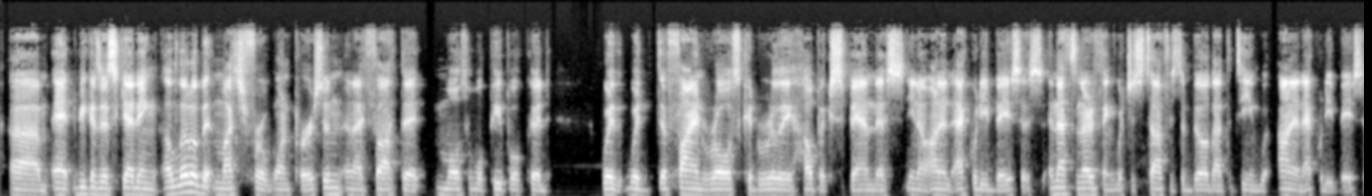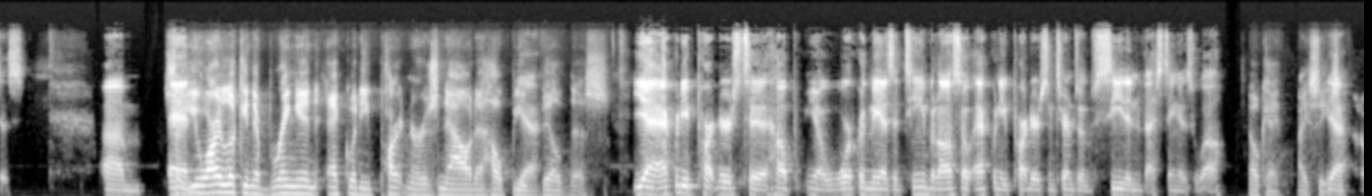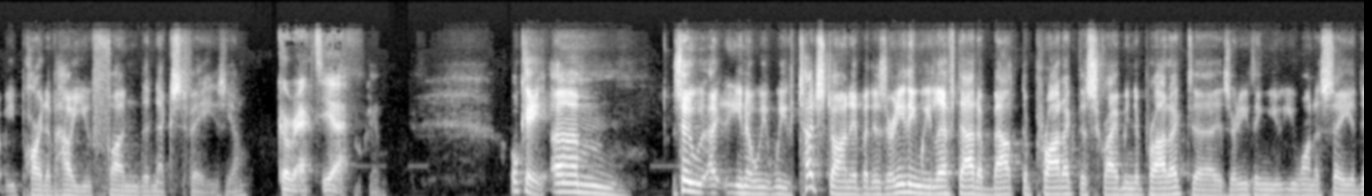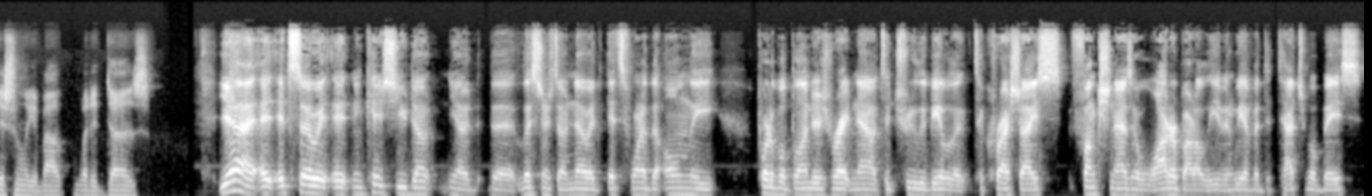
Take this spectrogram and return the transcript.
um, and because it's getting a little bit much for one person, and I thought that multiple people could, with with defined roles, could really help expand this, you know, on an equity basis. And that's another thing which is tough is to build out the team on an equity basis. Um, So and- you are looking to bring in equity partners now to help you Yeah. build this. Yeah, equity partners to help you know work with me as a team, but also equity partners in terms of seed investing as well. Okay, I see. Yeah. So that'll be part of how you fund the next phase. Yeah. Correct. Yeah. Okay. Um, so uh, you know we we've touched on it, but is there anything we left out about the product, describing the product? Uh, is there anything you you want to say additionally about what it does? Yeah, it, it's so. It, it- in case you don't, you know, the listeners don't know, it, it's one of the only portable blenders right now to truly be able to, to crush ice, function as a water bottle. Even we have a detachable base,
